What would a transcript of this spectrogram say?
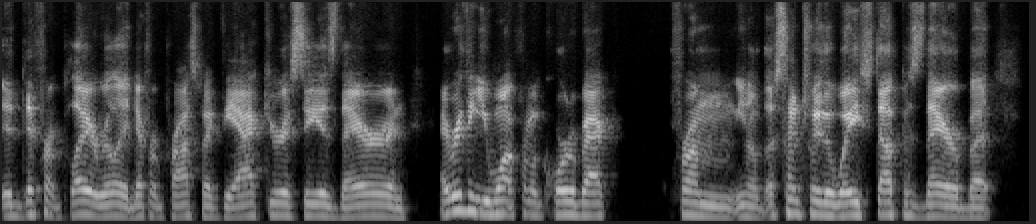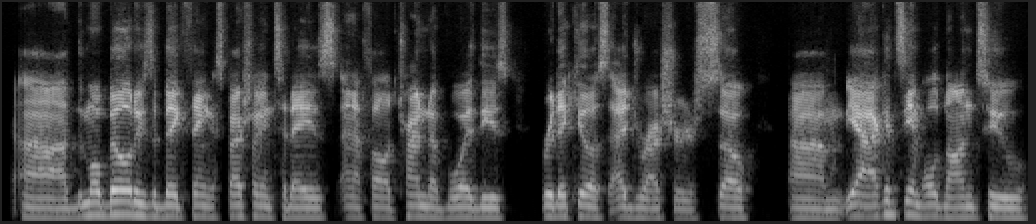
a different player, really a different prospect. The accuracy is there, and everything you want from a quarterback, from you know, essentially the waist up is there. But uh, the mobility is a big thing, especially in today's NFL, trying to avoid these ridiculous edge rushers. So um, yeah, I can see him holding on to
